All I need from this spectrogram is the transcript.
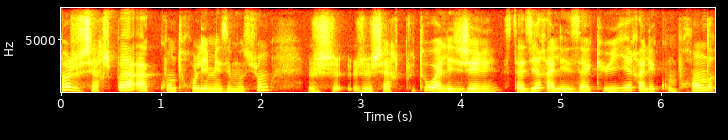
Moi, je cherche pas à contrôler mes émotions, je, cherche plutôt à les gérer, c'est-à-dire à les accueillir, à les comprendre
